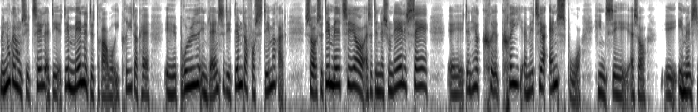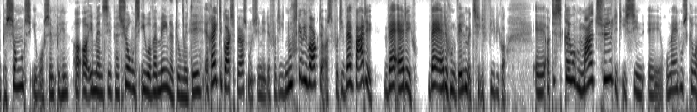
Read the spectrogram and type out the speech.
Men nu kan hun se til, at det, det er mændene, der drager i krig, der kan øh, bryde en lanse. Det er dem, der får stemmeret. Så, så det er med til at, altså den nationale sag, øh, den her krig, krig er med til at anspore hendes, øh, altså øh, emancipationsiver simpelthen. Og, og emancipationsiver, hvad mener du med det? Et rigtig godt spørgsmål, Jeanette, fordi nu skal vi vogte os, fordi hvad var det? Hvad er det? Hvad er det, hun vil med Tilly Fibiger? Øh, og det skriver hun meget tydeligt i sin øh, roman. Hun skriver,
